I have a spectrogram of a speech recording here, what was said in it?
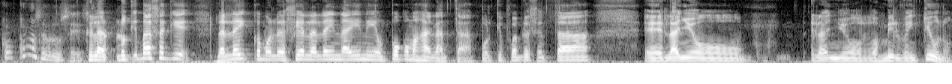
¿Cómo, se produce eso? Claro, lo que pasa es que la ley, como le decía, la ley Naín es un poco más adelantada, porque fue presentada eh, el año el año 2021.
